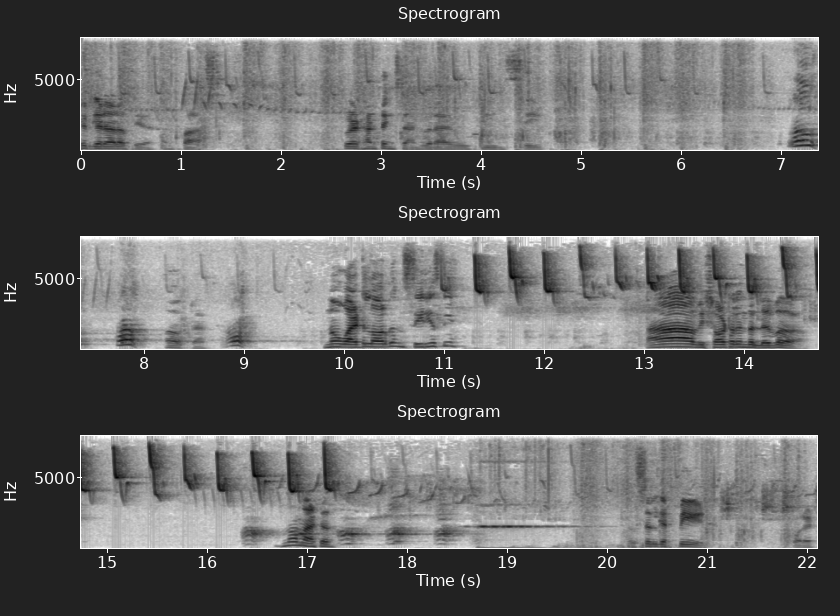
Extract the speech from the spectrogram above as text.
Should get out of here and fast. We're at hunting stand where I will feel safe. Oh crap. No vital organs? Seriously? Ah, we shot her in the liver. No matter. We'll still get paid for it.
